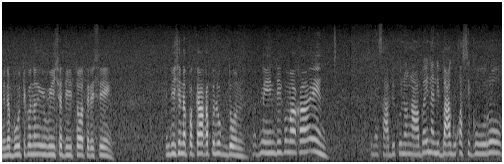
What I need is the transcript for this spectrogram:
Minabuti ko nang iuwi siya dito, Tresing. Hindi siya napagkakatulog doon at may hindi kumakain. Sinasabi ko na nga ba, eh, nanibago ka siguro.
